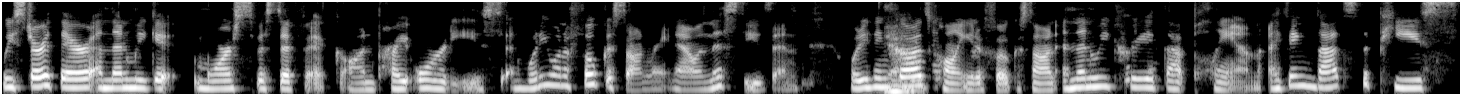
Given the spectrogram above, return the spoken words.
we start there and then we get more specific on priorities and what do you want to focus on right now in this season? What do you think yeah. God's calling you to focus on? And then we create that plan. I think that's the piece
